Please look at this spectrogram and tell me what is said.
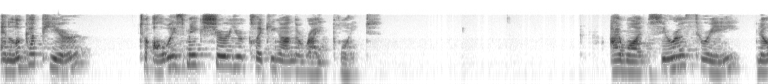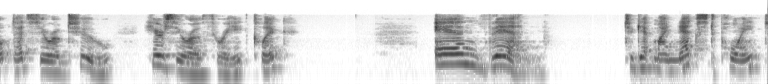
and look up here to always make sure you're clicking on the right point. I want 0, 03, nope, that's 0, 02. Here's 0, 03, click. And then to get my next point,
